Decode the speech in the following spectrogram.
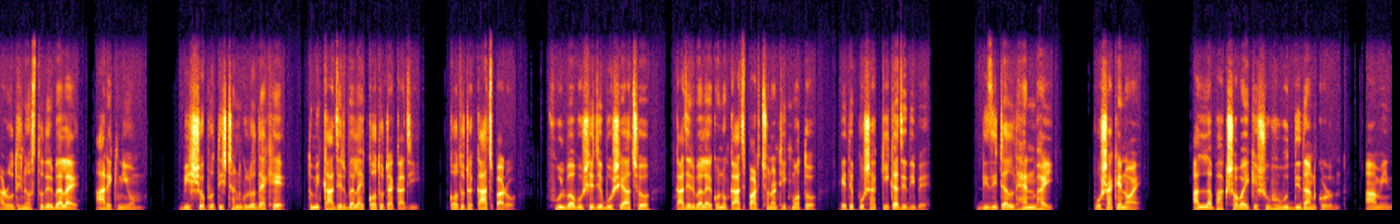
আর অধীনস্থদের বেলায় আরেক নিয়ম। বিশ্ব প্রতিষ্ঠানগুলো দেখে তুমি কাজের বেলায় কতটা কাজী, কতটা কাজ পারো। ফুলবাবু সে যে বসে আছো, কাজের বেলায় কোনো কাজ পারছ না ঠিকমতো, এতে পোশাক কি কাজে দিবে? ডিজিটাল ধ্যান ভাই পোশাকে নয়। আল্লাহ পাক সবাইকে শুভবুদ্ধি দান করুন। আমিন।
